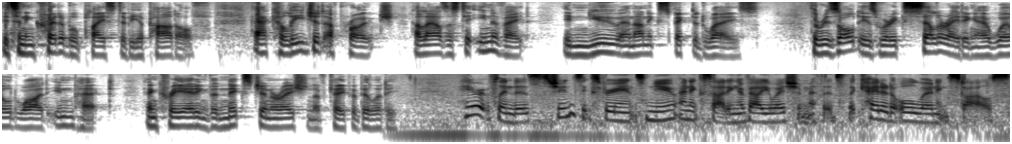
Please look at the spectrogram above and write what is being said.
It's an incredible place to be a part of. Our collegiate approach allows us to innovate in new and unexpected ways. The result is we're accelerating our worldwide impact and creating the next generation of capability. Here at Flinders, students experience new and exciting evaluation methods that cater to all learning styles.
